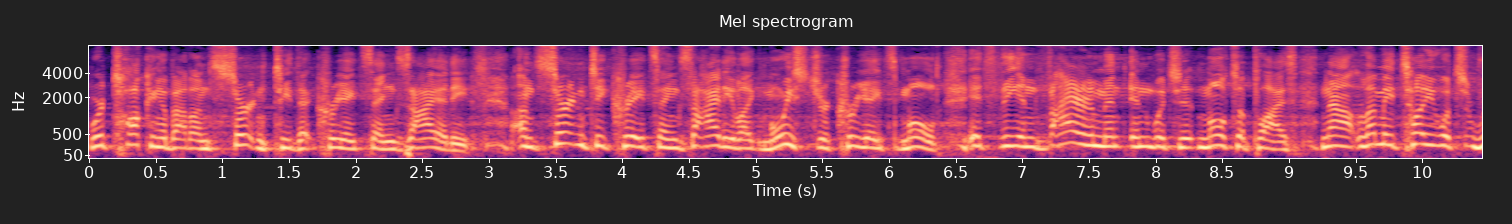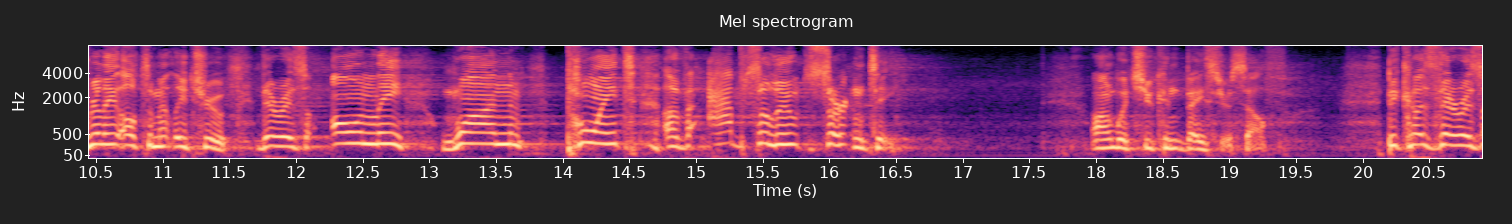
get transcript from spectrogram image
We're talking about uncertainty that creates anxiety. Uncertainty creates anxiety like moisture creates mold. It's the environment in which it multiplies. Now, let me tell you what's really ultimately true. There is only one point of absolute certainty on which you can base yourself. Because there is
